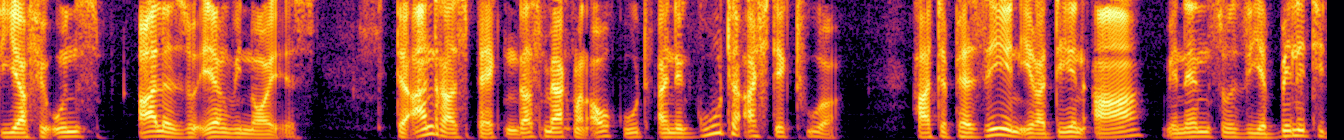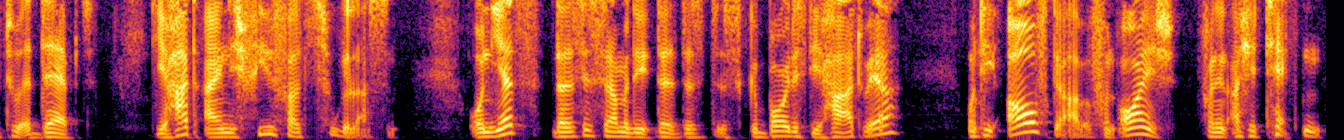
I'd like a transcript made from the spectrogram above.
die ja für uns alle so irgendwie neu ist. Der andere Aspekt, und das merkt man auch gut, eine gute Architektur hatte per se in ihrer DNA, wir nennen es so the ability to adapt. Die hat eigentlich Vielfalt zugelassen. Und jetzt, das ist wir, die, das, das Gebäude ist die Hardware und die Aufgabe von euch, von den Architekten,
